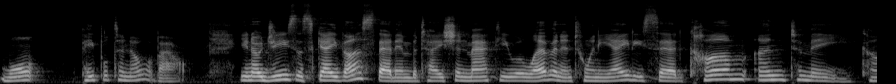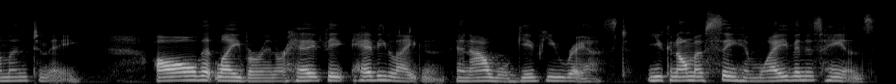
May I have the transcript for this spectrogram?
want people to know about. You know, Jesus gave us that invitation. Matthew 11 and 28, He said, Come unto me, come unto me, all that labor and are heavy, heavy laden, and I will give you rest. You can almost see him waving his hands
